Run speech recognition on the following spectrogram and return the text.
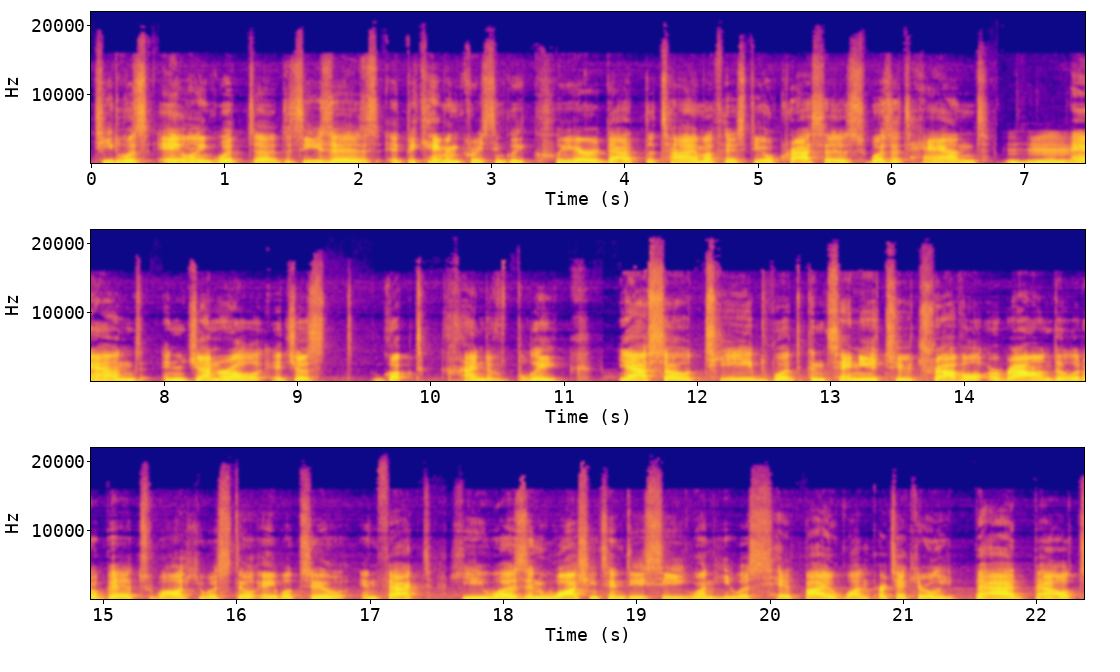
Teed was ailing with uh, diseases. It became increasingly clear that the time of his theocrasis was at hand. Mm-hmm. And in general, it just looked kind of bleak. Yeah, so Teed would continue to travel around a little bit while he was still able to. In fact, he was in Washington, D.C. when he was hit by one particularly bad bout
